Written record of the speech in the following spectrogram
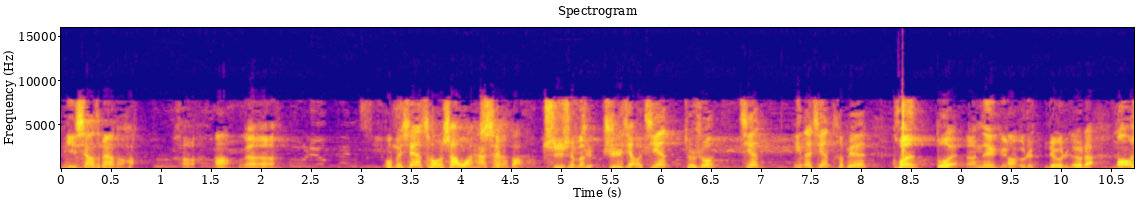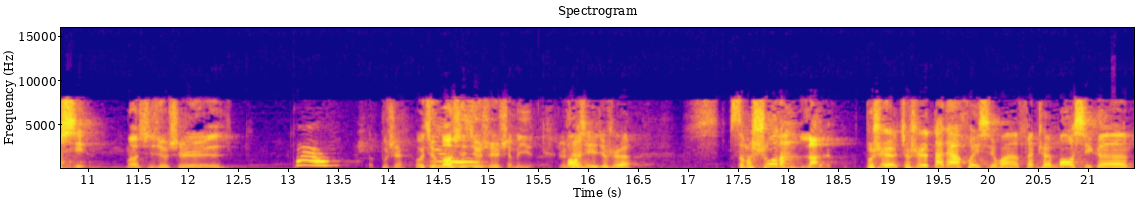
你想怎么样都好好，啊。我看啊，我们先从上往下看，好不好？直什么直直角肩，就是说肩，您的肩特别宽对，啊？那个啊留着留着。留着猫系，猫系就是，呃不是，我觉得猫系就是什么意思？就是猫系就是怎么说呢？懒不是，就是大家会喜欢分成猫系跟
